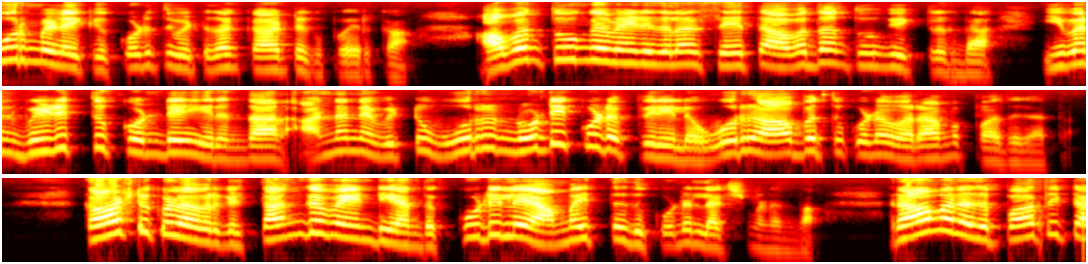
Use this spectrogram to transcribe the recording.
ஊர்மிளைக்கு கொடுத்து விட்டு தான் காட்டுக்கு போயிருக்கான். அவன் தூங்க வேண்டியதெல்லாம் சேர்த்து அவன் தான் தூங்கிட்டு இருந்தா. இவன் விழித்து கொண்டே இருந்தான். அண்ணனை விட்டு ஒரு நொடி கூட பிரியல. ஒரு ஆபத்து கூட வராம பாதுகாத்தான். காட்டுக்குள்ள அவர்கள் தங்க வேண்டிய அந்த குடிலை அமைத்தது கூட லக்ஷ்மணன் தான். ராமன் அதை பார்த்துட்டு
